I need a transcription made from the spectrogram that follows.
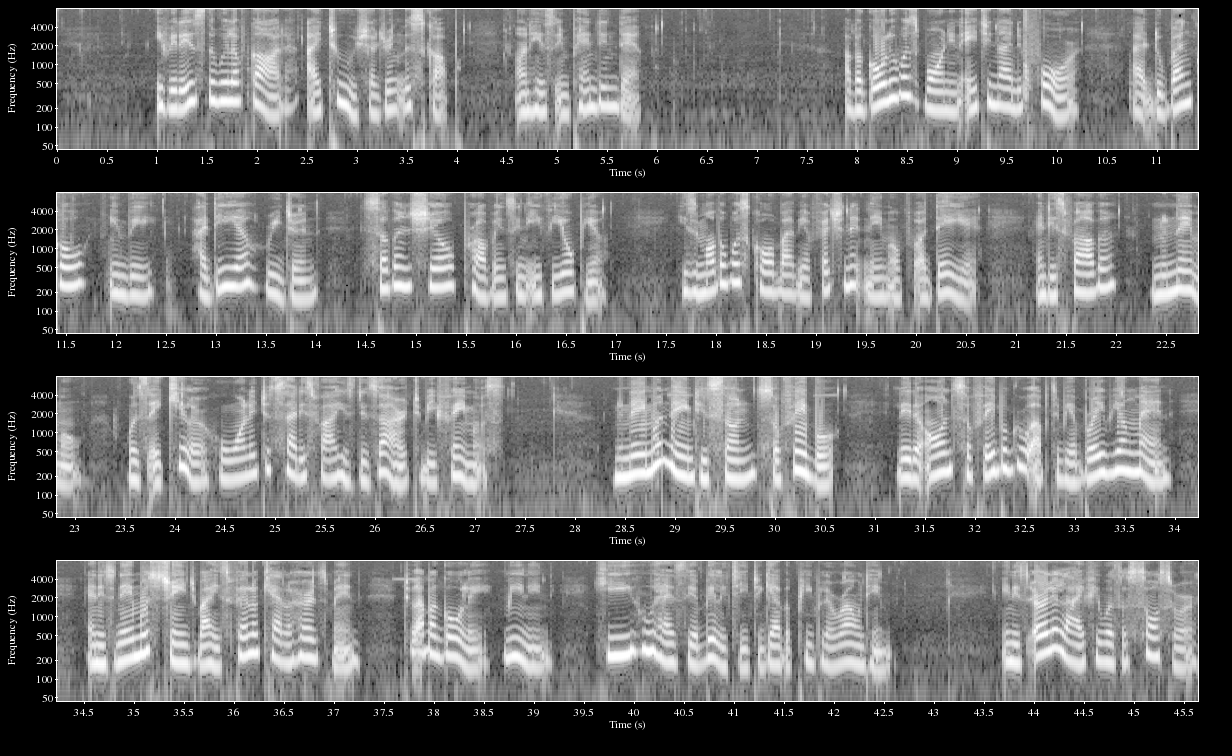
If it is the will of God, I too shall drink this cup on his impending death. Abagole was born in 1894 at Dubancho in the Hadia region, southern Shire province in Ethiopia. His mother was called by the affectionate name of Adeye, and his father, Nunemo, was a killer who wanted to satisfy his desire to be famous. Nunemo named his son Sofebo. Later on, Sofebo grew up to be a brave young man, and his name was changed by his fellow cattle herdsmen to Abagole, meaning he who has the ability to gather people around him. In his early life, he was a sorcerer,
